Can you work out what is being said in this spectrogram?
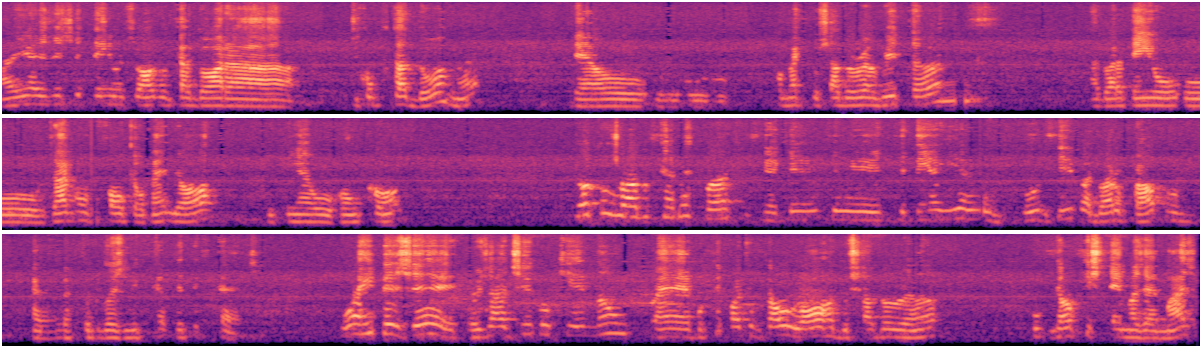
Aí a gente tem os jogos que agora de computador, né? Que é o, o como é que o Shadowrun Returns. Agora tem o, o Dragonfall, que é o melhor, e tem o Hong Kong. E outros jogos Cyberpunk, que, que, que, que tem aí, inclusive agora o próprio Cyberpunk 2077. O RPG, eu já digo que não é, você pode usar o lore do Shadowrun, porque o sistema já é mais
